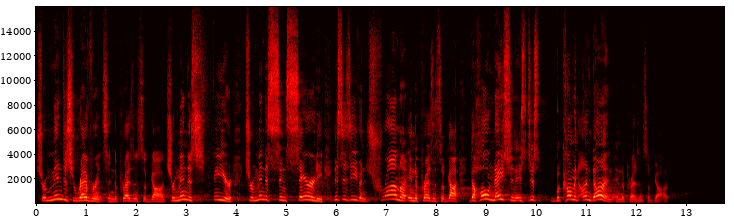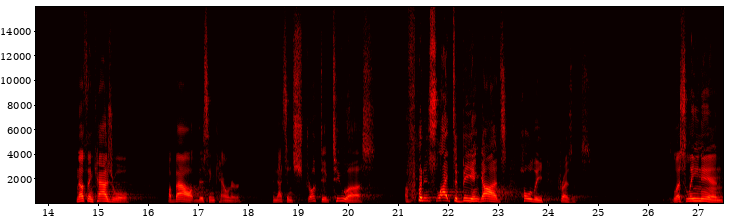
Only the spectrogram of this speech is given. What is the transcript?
Tremendous reverence in the presence of God, tremendous fear, tremendous sincerity. This is even trauma in the presence of God. The whole nation is just becoming undone in the presence of God. Nothing casual about this encounter. And that's instructive to us of what it's like to be in God's holy presence. Let's lean in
